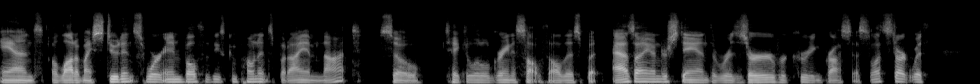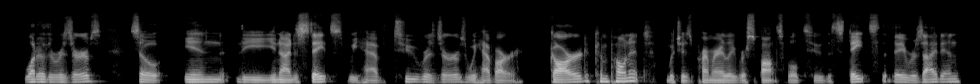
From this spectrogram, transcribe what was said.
And a lot of my students were in both of these components, but I am not. So take a little grain of salt with all this. But as I understand the reserve recruiting process, so let's start with what are the reserves? So in the United States, we have two reserves. We have our guard component, which is primarily responsible to the states that they reside in.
